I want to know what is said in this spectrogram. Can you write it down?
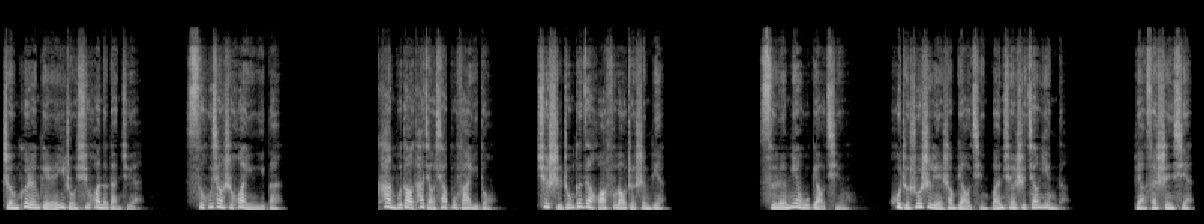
整个人给人一种虚幻的感觉，似乎像是幻影一般。看不到他脚下步伐移动，却始终跟在华夫老者身边。此人面无表情，或者说是脸上表情完全是僵硬的，两腮深陷，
